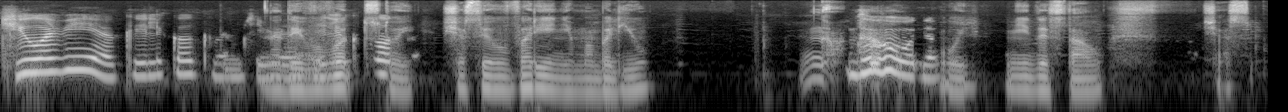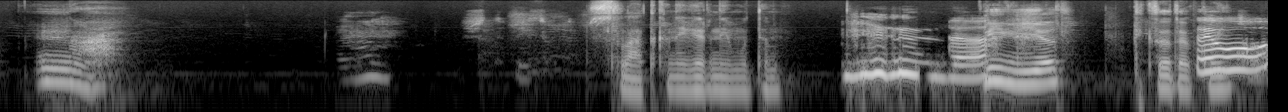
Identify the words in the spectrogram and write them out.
Человек или как нам тебя? Надо его Или вот стой. Сейчас его вареньем оболью. На. Да, да. Ой, не достал. Сейчас. На. Сладко, наверное, ему там. Да. Привет. Ты кто такой? О,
